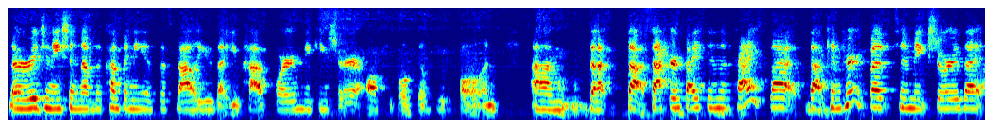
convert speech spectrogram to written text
the origination of the company is this value that you have for making sure all people feel beautiful and um, that that sacrifice in the price that that can hurt, but to make sure that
